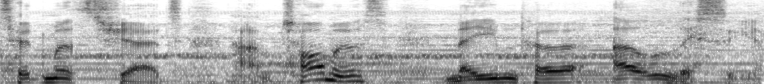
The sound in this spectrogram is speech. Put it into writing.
Tidmouth's sheds, and Thomas named her Alicia.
